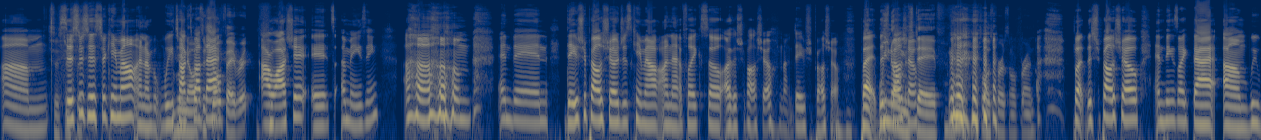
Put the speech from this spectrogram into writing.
um Sister, Sister Sister, Sister. came out and I, we, talked know about it's a that. show favorite. I watch it. It's amazing. Um, and then Dave Chappelle show just came out on Netflix. So, or the Chappelle show, not Dave Chappelle show, but the we know him show. as Dave, close personal friend. but the Chappelle show and things like that. Um, we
